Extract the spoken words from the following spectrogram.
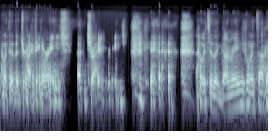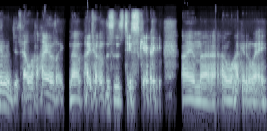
I went to the driving range. driving range. I went to the gun range one time and just hella high. I was like, no, I don't. This is too scary. I am. Uh, I'm walking away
